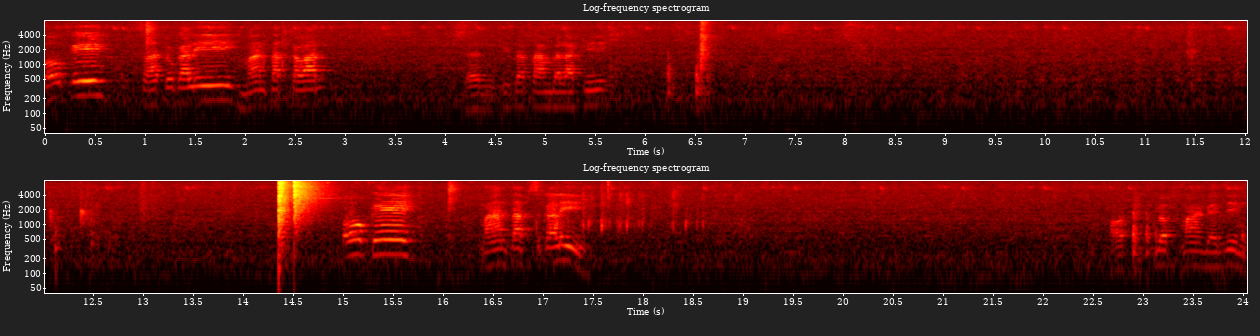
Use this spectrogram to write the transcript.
Oke, satu kali mantap kawan. Dan kita tambah lagi. Oke, mantap sekali. Outlook Magazine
